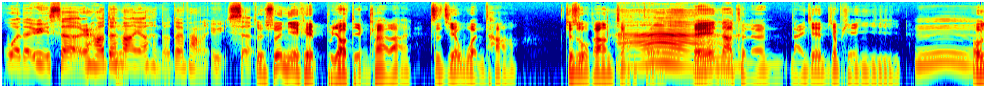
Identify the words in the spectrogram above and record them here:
我的预设，然后对方有很多对方的预设。对，对，所以你也可以不要点开来，直接问他。就是我刚刚讲的，哎、那可能哪一间比较便宜？嗯，我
